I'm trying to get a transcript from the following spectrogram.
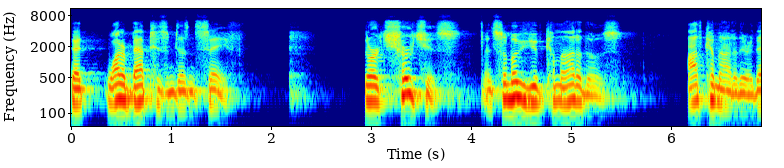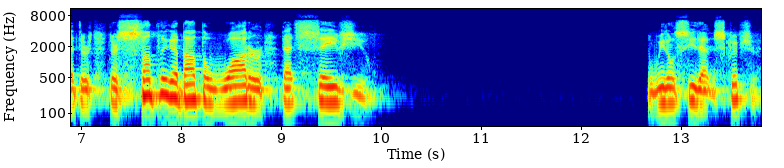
that water baptism doesn't save. There are churches, and some of you have come out of those. I've come out of there, that there, there's something about the water that saves you. And we don't see that in Scripture.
